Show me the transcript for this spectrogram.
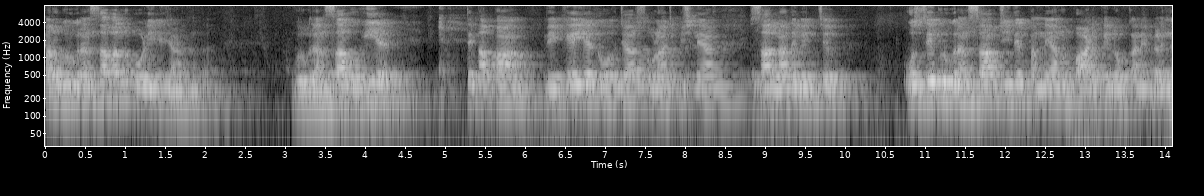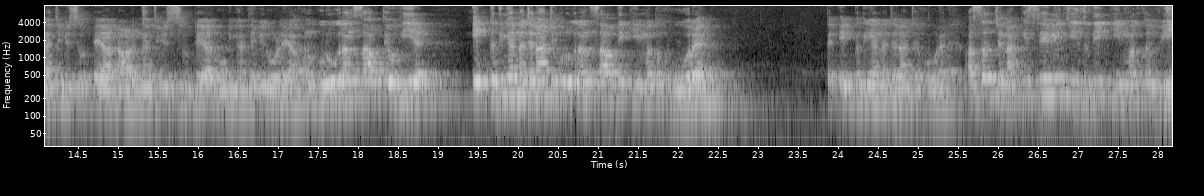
ਪਰ ਉਹ ਗੁਰੂ ਗ੍ਰੰਥ ਸਾਹਿਬ ਵੱਲ ਨੂੰ ਗੋਲੀ ਨਹੀਂ ਜਾਣ ਦਿੰਦਾ। ਗੁਰੂ ਗ੍ਰੰਥ ਸਾਹਿਬ ਉਹੀ ਹੈ ਤੇ ਆਪਾਂ ਵੇਖਿਆ ਹੀ ਹੈ 2016 ਚ ਪਿਛਲਿਆਂ ਸਾਲਾਂ ਦੇ ਵਿੱਚ ਉਸੇ ਗੁਰੂ ਗ੍ਰੰਥ ਸਾਹਿਬ ਜੀ ਦੇ ਪੰਨਿਆਂ ਨੂੰ ਪਾੜ ਕੇ ਲੋਕਾਂ ਨੇ ਗਲੀਆਂ 'ਚ ਵੀ ਸੁੱਟਿਆ, ਨਾਲੀਆਂ 'ਚ ਵੀ ਸੁੱਟਿਆ, ਰੂੜੀਆਂ ਤੇ ਵੀ ਰੋਲਿਆ ਹੁਣ ਗੁਰੂ ਗ੍ਰੰਥ ਸਾਹਿਬ ਤੇ ਉਹੀ ਹੈ। ਇੱਕ ਦੀਆਂ ਨਜ਼ਰਾਂ 'ਚ ਗੁਰੂ ਗ੍ਰੰਥ ਸਾਹਿਬ ਦੀ ਕੀਮਤ ਹੋਰ ਹੈ ਤੇ ਇੱਕ ਦੀਆਂ ਨਜ਼ਰਾਂ 'ਚ ਹੋਰ ਹੈ। ਅਸਲ 'ਚ ਨਾ ਕਿਸੇ ਵੀ ਚੀਜ਼ ਦੀ ਕੀਮਤ ਵੀ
